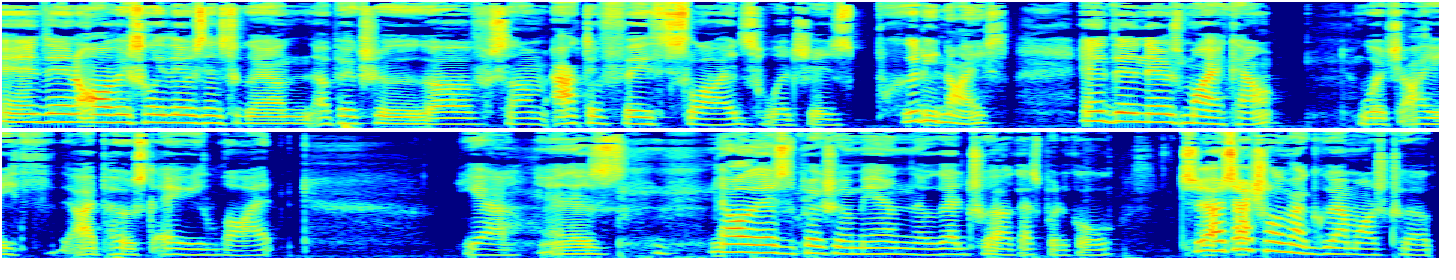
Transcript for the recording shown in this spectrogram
and then obviously there's Instagram, a picture of some active faith slides, which is pretty nice. And then there's my account, which I I post a lot. Yeah, and there's oh there's a picture of me in the red truck. That's pretty cool. So that's actually my grandma's truck.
